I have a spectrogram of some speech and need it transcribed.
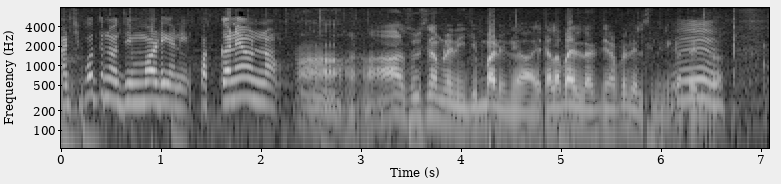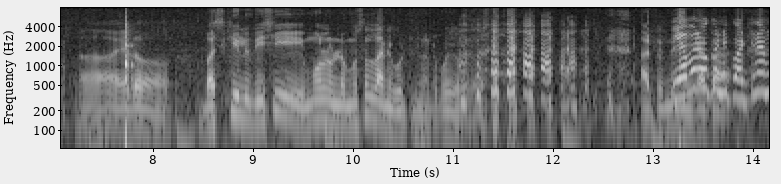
మర్చిపోతున్నావు జిమ్ బాడీ అని. పక్కనే ఉన్నావు. చూసినాంలే నీ జింబాడి తెల్లబాయిలు దంచినప్పుడే తెలిసింది నీకు ఏదో బస్కీలు తీసి మూల నుండి ముసలిదాన్ని కొట్టిందంట పోయి అటుంది నీ ఎవరో. కొన్ని కొట్టినాం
